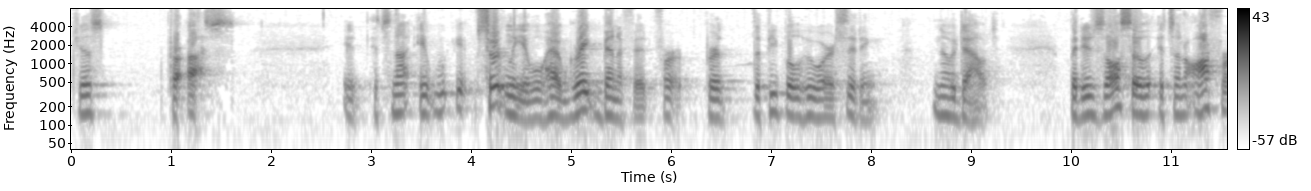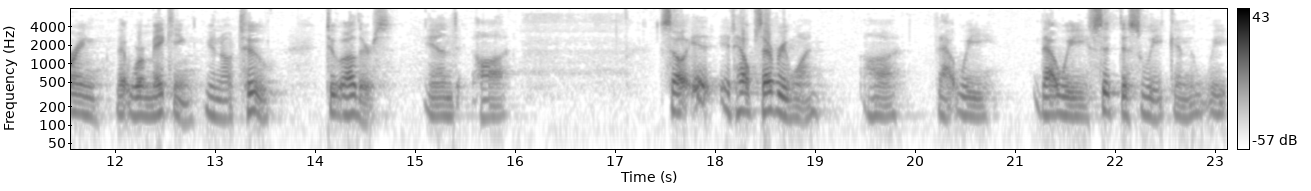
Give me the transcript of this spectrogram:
just for us. It, it's not, it, it, certainly it will have great benefit for, for the people who are sitting, no doubt. But it is also, it's an offering that we're making, you know, to, to others. And uh, so it, it helps everyone uh, that we that we sit this week and we,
